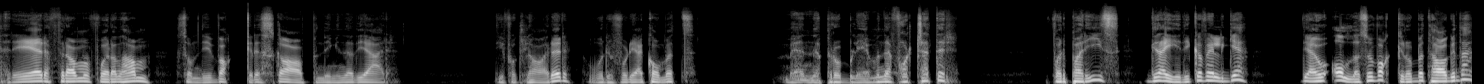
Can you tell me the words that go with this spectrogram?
trer fram foran ham som de vakre skapningene de er. De forklarer hvorfor de er kommet. Men problemene fortsetter. For Paris greier ikke å velge, de er jo alle så vakre og betagende.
